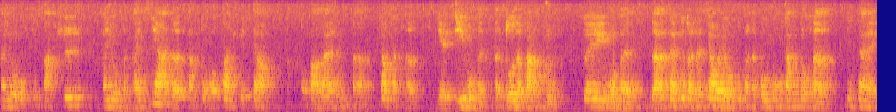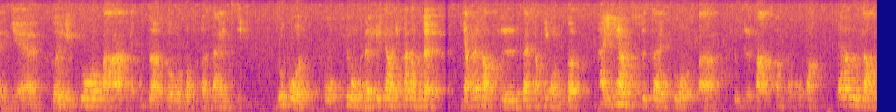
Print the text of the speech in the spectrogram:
还有吴敬法师。还有马来西亚的传统文化学校孟宝兰呃校长呢，也给予我们很多的帮助，所以我们呃在不断的交流、不断的沟通当中呢，现在也可以说把两者都融合在一起。如果我去我们的学校，你看到我们的杨仁老师在上英文课，他一样是在做呃，就是把传统文化加入到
